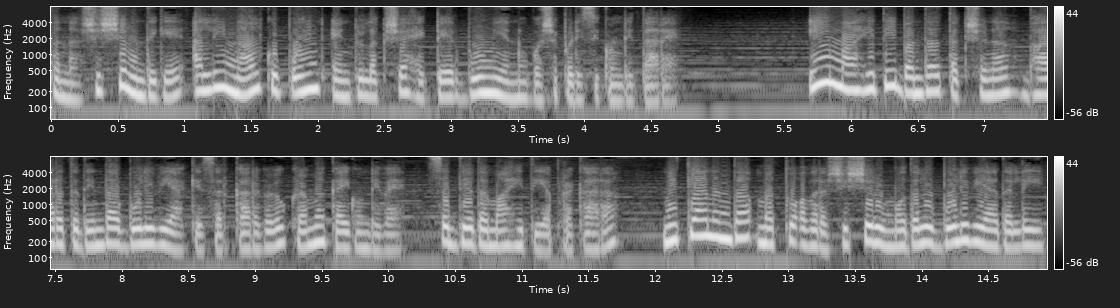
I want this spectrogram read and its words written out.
ತನ್ನ ಶಿಷ್ಯನೊಂದಿಗೆ ಅಲ್ಲಿ ನಾಲ್ಕು ಪಾಯಿಂಟ್ ಎಂಟು ಲಕ್ಷ ಹೆಕ್ಟೇರ್ ಭೂಮಿಯನ್ನು ವಶಪಡಿಸಿಕೊಂಡಿದ್ದಾರೆ. ಈ ಮಾಹಿತಿ ಬಂದ ತಕ್ಷಣ ಭಾರತದಿಂದ ಬೊಲಿವಿಯಾಕ್ಕೆ ಸರ್ಕಾರಗಳು ಕ್ರಮ ಕೈಗೊಂಡಿವೆ. ಸದ್ಯದ ಮಾಹಿತಿಯ ಪ್ರಕಾರ, ನಿತ್ಯಾನಂದ ಮತ್ತು ಅವರ ಶಿಷ್ಯರು ಮೊದಲು ಬೊಲಿವಿಯಾದಲ್ಲಿ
